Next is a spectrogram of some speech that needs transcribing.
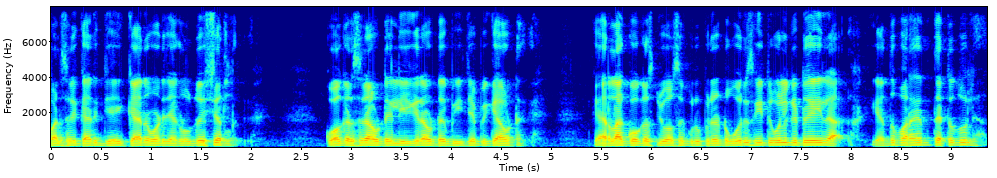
മത്സരിക്കാനും ജയിക്കാനുമാണ് ഞങ്ങൾ ഉദ്ദേശിച്ചിട്ടുള്ളത്. കോൺഗ്രസിനാവട്ടെ ലീഗിനാവട്ടെ ബി ജെ പിക്കാവട്ടെ കേരള കോൺഗ്രസ് ജോസഫ് ഗ്രൂപ്പിനായിട്ട് ഒരു സീറ്റ് പോലും കിട്ടുകയില്ല എന്ന് പറയാൻ തെറ്റൊന്നുമില്ല.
